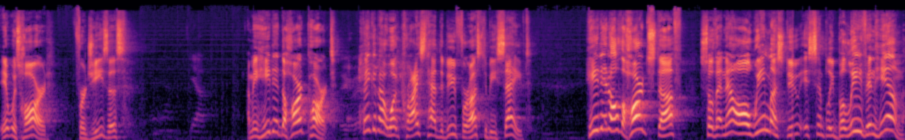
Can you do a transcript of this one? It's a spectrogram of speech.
it was hard for Jesus. I mean, he did the hard part. Think about what Christ had to do for us to be saved. He did all the hard stuff so that now all we must do is simply believe in him.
